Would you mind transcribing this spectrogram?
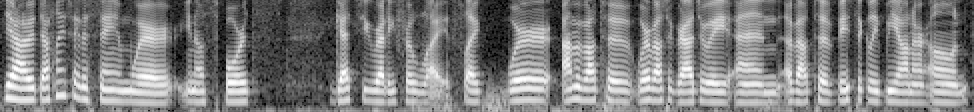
Yeah, I would definitely say the same where, you know, sports gets you ready for life. Like we're I'm about to we're about to graduate and about to basically be on our own.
